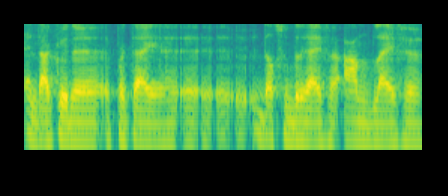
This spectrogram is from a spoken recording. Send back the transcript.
En daar kunnen partijen, eh, eh, eh, dat soort bedrijven aan blijven,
